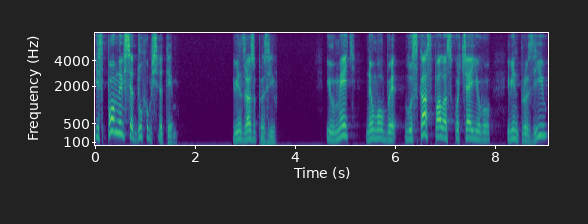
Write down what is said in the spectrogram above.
і сповнився Духом Святим. І він зразу прозрів. І вмить, немов би, луска спала з очей його, і він прозрів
